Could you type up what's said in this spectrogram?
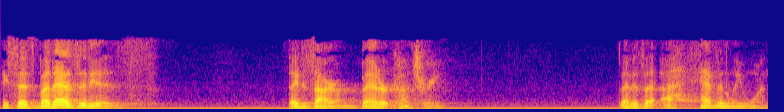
He says, But as it is, they desire a better country that is a, a heavenly one.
